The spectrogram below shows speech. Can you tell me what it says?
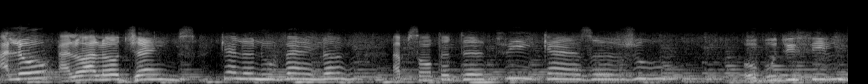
Allô? Allô, allô, James. Quelle nouvelle Absente depuis 15 jours. Au bout du fil,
